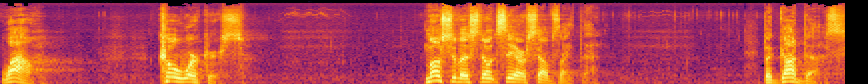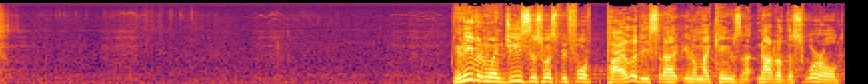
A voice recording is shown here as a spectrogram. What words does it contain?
Wow. Co workers. Most of us don't see ourselves like that, but God does. And even when Jesus was before Pilate, he said, you know, my kingdom's not, not of this world.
